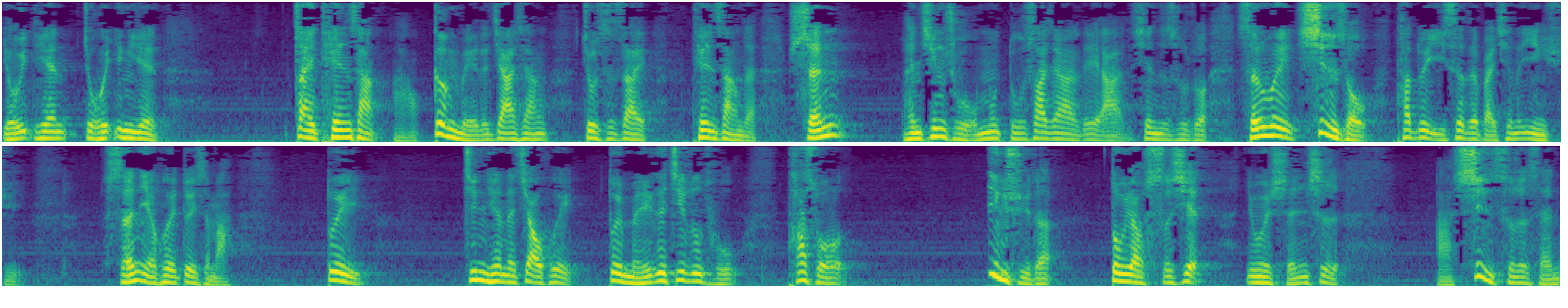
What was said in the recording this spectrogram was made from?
有一天就会应验，在天上啊，更美的家乡就是在天上的。神很清楚，我们读撒迦利亚先知书说，神会信守他对以色列百姓的应许，神也会对什么？对。今天的教会对每一个基督徒，他所应许的都要实现，因为神是啊信实的神，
